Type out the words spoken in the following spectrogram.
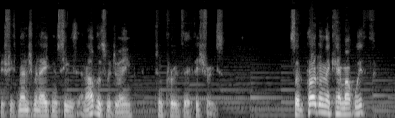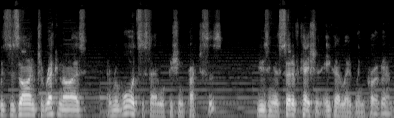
fisheries management agencies, and others were doing to improve their fisheries. So the program they came up with was designed to recognise and reward sustainable fishing practices using a certification eco labelling program.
